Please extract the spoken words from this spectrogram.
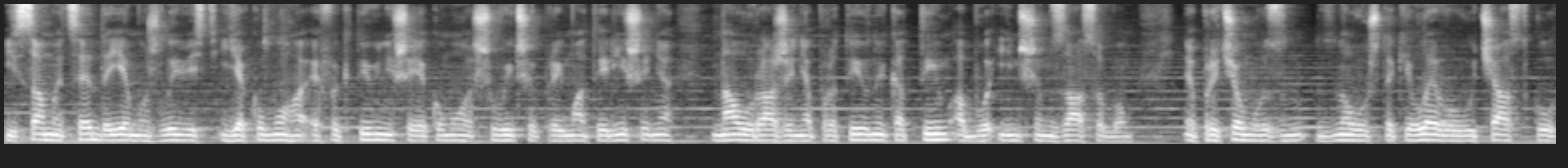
І саме це дає можливість якомога ефективніше, якомога швидше приймати рішення на ураження противника тим або іншим засобом. Причому знову ж таки левову частку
